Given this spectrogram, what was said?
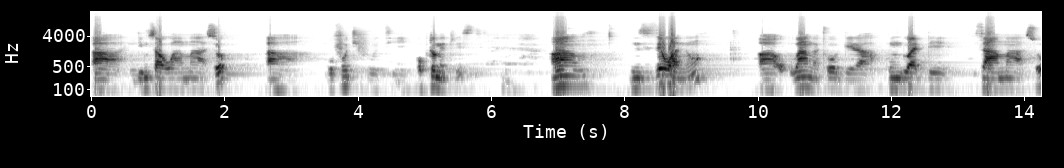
Ah, ndi musawo w'amaaso. Bufutifuti optometrist. Nzize wano okuba nga twogera ku ndwadde z'amaaso.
